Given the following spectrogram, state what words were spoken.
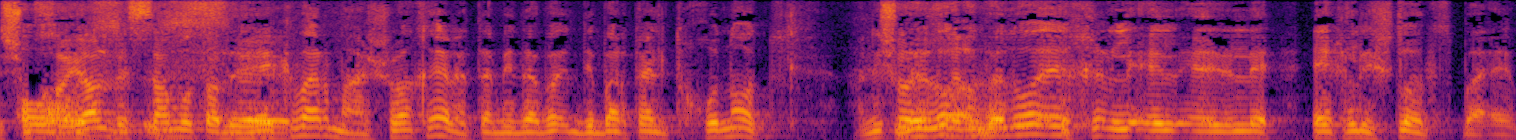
שהוא חייל ושם אותה ב... זה כבר משהו אחר, אתה מדבר, דיברת על תכונות. אני שואל... ולא, זה... ולא איך, איך לשלוט בהם.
